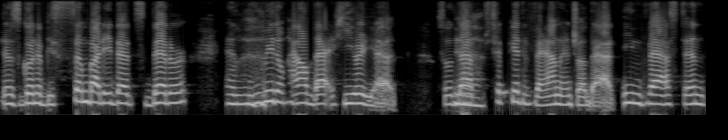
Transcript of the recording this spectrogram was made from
there's going to be somebody that's better. And we don't have that here yet. So that take advantage of that, invest in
